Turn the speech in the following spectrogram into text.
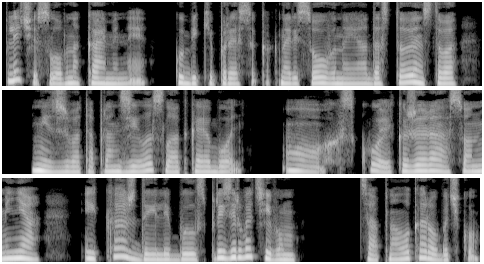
Плечи словно каменные, кубики пресса как нарисованные, а достоинство... Низ живота пронзила сладкая боль. Ох, сколько же раз он меня... И каждый ли был с презервативом? Цапнула коробочку.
